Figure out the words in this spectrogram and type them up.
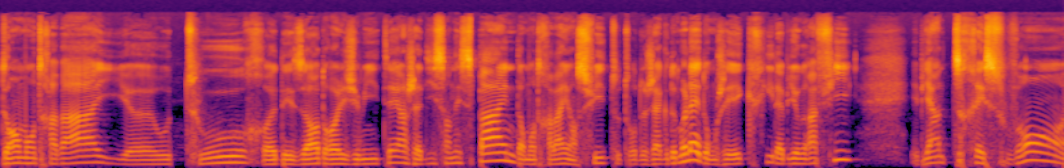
dans mon travail euh, autour euh, des ordres religieux militaires jadis en Espagne, dans mon travail ensuite autour de Jacques de Molay, dont j'ai écrit la biographie, eh bien très souvent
